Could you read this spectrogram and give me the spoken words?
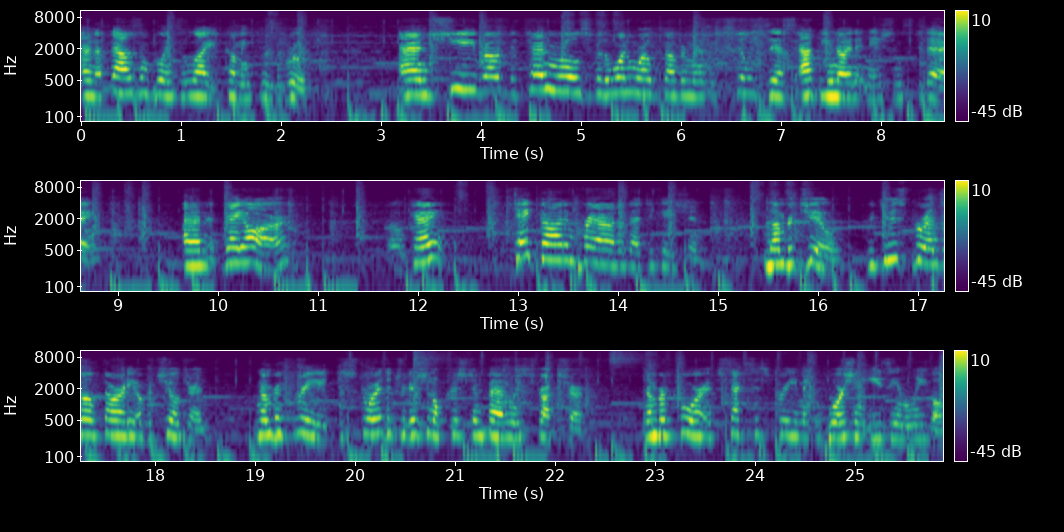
and a thousand points of light coming through the roof. And she wrote the 10 rules for the one world government, which still exists at the United Nations today. And they are, okay, take God and prayer out of education. Number two, reduce parental authority over children. Number three, destroy the traditional Christian family structure. Number four, if sex is free, make abortion easy and legal.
